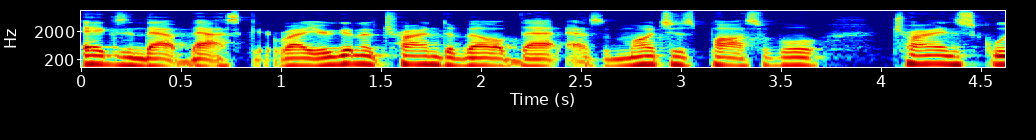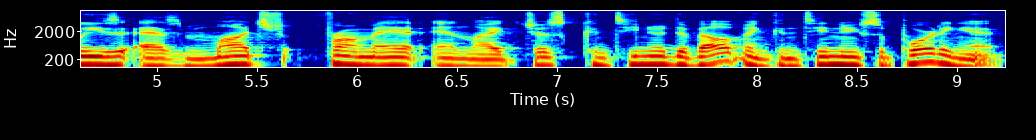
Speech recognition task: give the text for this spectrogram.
eggs in that basket, right? You're going to try and develop that as much as possible, try and squeeze as much from it and like just continue developing, continue supporting it.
